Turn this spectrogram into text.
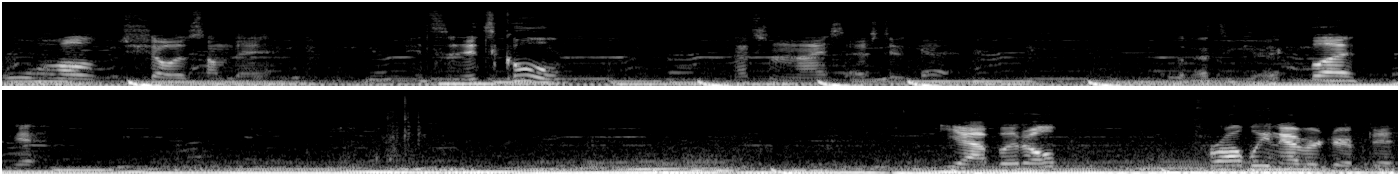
we'll I'll show it someday. It's it's cool. That's a nice S2K. that's okay. But yeah. Yeah, but I'll probably never drift it.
